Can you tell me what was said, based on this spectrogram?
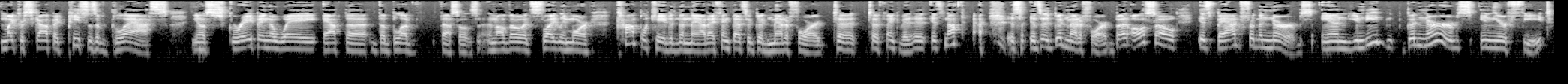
microscopic pieces of glass you know scraping away at the the blood vessels. And although it's slightly more complicated than that, I think that's a good metaphor to, to think of it. it it's not that, it's, it's a good metaphor, but also it's bad for the nerves. And you need good nerves in your feet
